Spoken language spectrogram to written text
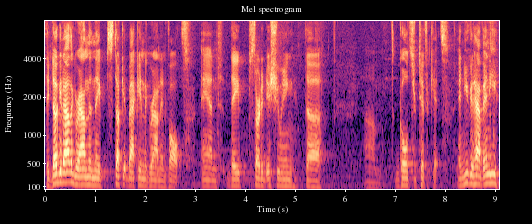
they dug it out of the ground, then they stuck it back in the ground in vaults. And they started issuing the um, gold certificates. And you could have any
